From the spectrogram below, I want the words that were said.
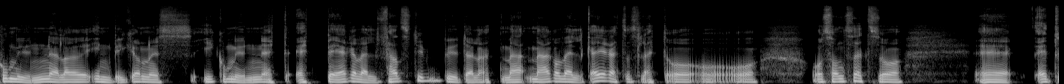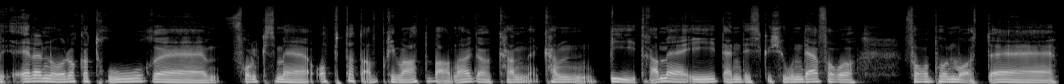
kommunen eller innbyggerne i kommunen et, et bedre velferdstilbud, eller et mer, mer å velge i, rett og slett. Og, og, og, og sånn sett så eh, er det noe dere tror eh, folk som er opptatt av private barnehager, kan, kan bidra med i den diskusjonen der, for å, for å på en måte eh,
